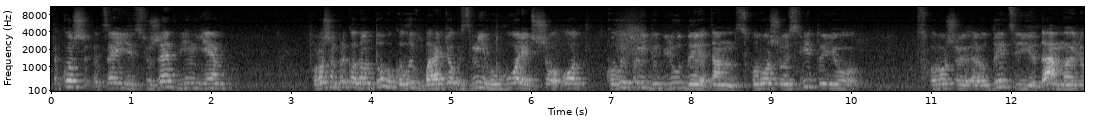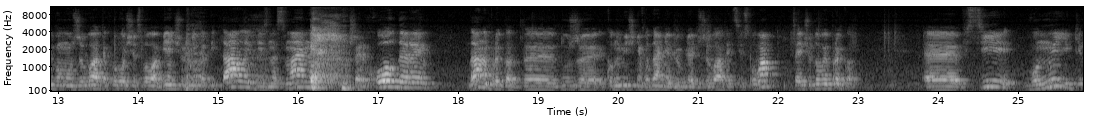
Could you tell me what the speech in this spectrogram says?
також цей сюжет він є хорошим прикладом того, коли в багатьох ЗМІ говорять, що от коли прийдуть люди там з хорошою освітою, з хорошою ерудицією, да, ми любимо вживати хороші слова венчурні капітали, бізнесмени, шерхолдери. Да, наприклад, е, дуже економічні видання люблять вживати ці слова. Це чудовий приклад. Е, Всі вони, які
